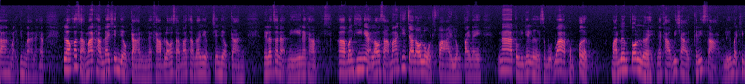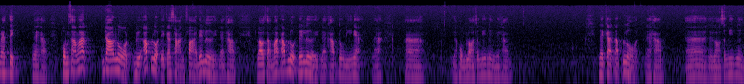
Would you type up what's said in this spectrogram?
สร้างใหม่ขึ้นมานะครับ เราก็สามารถทำได้เช่นเดียวกันนะครับ เราก็สามารถทำได้เช่นเดียวกัน ในลักษณะนี้นะครับบางทีเนี่ยเราสามารถที่จะดาวน์โหลดไฟล์ลงไปในหน้าตรงนี้ได้เลย สมมุติว่าผมเปิดมาเริ่มต้นเลยนะครับ วิชาคณิตศาสตร์หรือแมท h มติกนะครับ ผมสามารถดาวน์โหลด หรืออัปโหลดเอกสารไฟล์ได้เลยนะครับ เราสามารถอัปโหลดได้เลยนะครับ ตรงนี้เนี่ยนะ เดี๋ยวผมรอสักนิดหนึ่งนะครับ ในการอัปโหลดนะครับเดี๋ยวรอสักนิดหนึ่ง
